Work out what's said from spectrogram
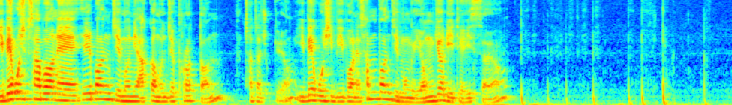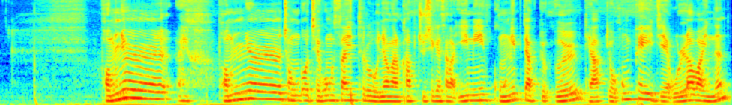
254번의 1번 지문이 아까 문제 풀었던 찾아줄게요. 252번의 3번 지문과 연결이 돼 있어요. 법률 에이구, 법률 정보 제공 사이트로 운영한 갑 주식회사가 이미 공립대학교 을 대학교 홈페이지에 올라와 있는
